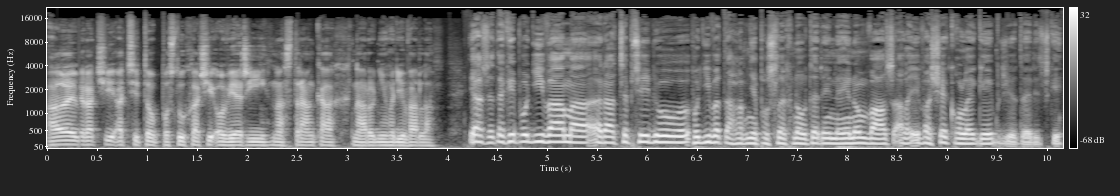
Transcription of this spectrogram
ale radši, ať si to posluchači ověří na stránkách Národního divadla. Já se taky podívám a rád se přijdu podívat a hlavně poslechnout tedy nejenom vás, ale i vaše kolegy, protože to je vždycky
